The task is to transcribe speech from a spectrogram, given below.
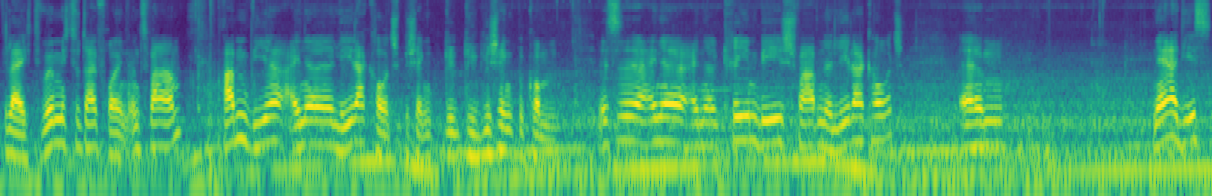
Vielleicht, würde mich total freuen. Und zwar haben wir eine Ledercouch geschenkt, geschenkt bekommen. Das ist äh, eine, eine creme-beige-farbene Ledercouch. Ähm, naja, die ist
